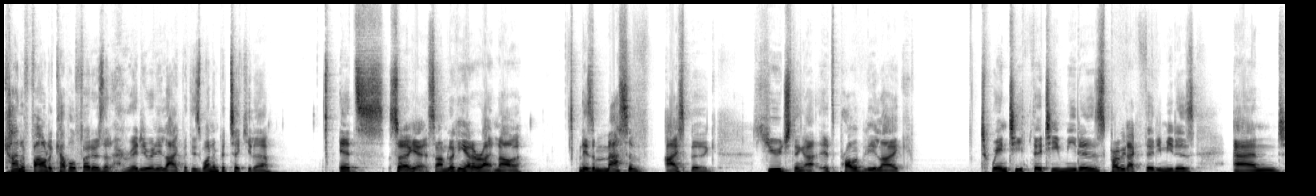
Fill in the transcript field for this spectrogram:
kind of found a couple of photos that I really, really like, but there's one in particular. It's so okay. So I'm looking at it right now. There's a massive iceberg, huge thing. Uh, It's probably like 20, 30 meters, probably like 30 meters. And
